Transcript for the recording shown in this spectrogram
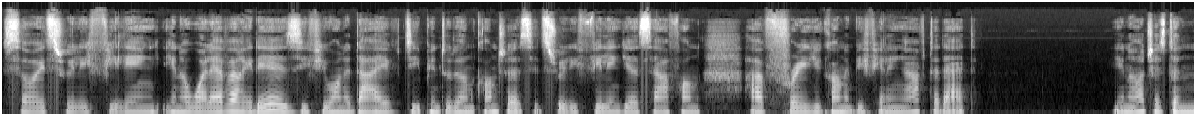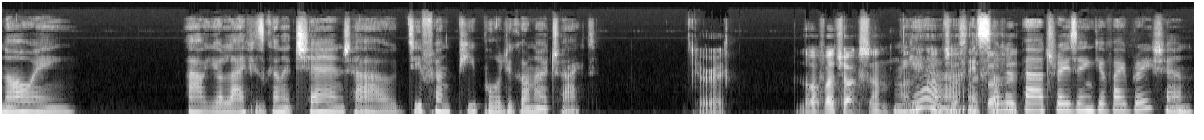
so it's really feeling you know whatever it is if you want to dive deep into the unconscious it's really feeling yourself on how free you're going to be feeling after that you know just the knowing how your life is going to change how different people you're going to attract Correct. Law of attraction yeah it's all it. about raising your vibration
